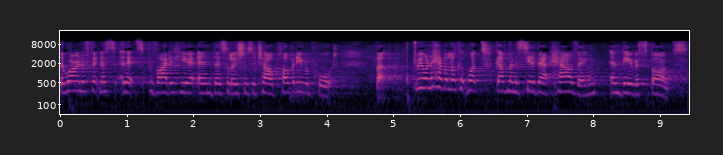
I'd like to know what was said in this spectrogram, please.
The warrant of fitness that's provided here in the Solutions to Child Poverty report. But do we want to have a look at what government has said about housing and their response?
